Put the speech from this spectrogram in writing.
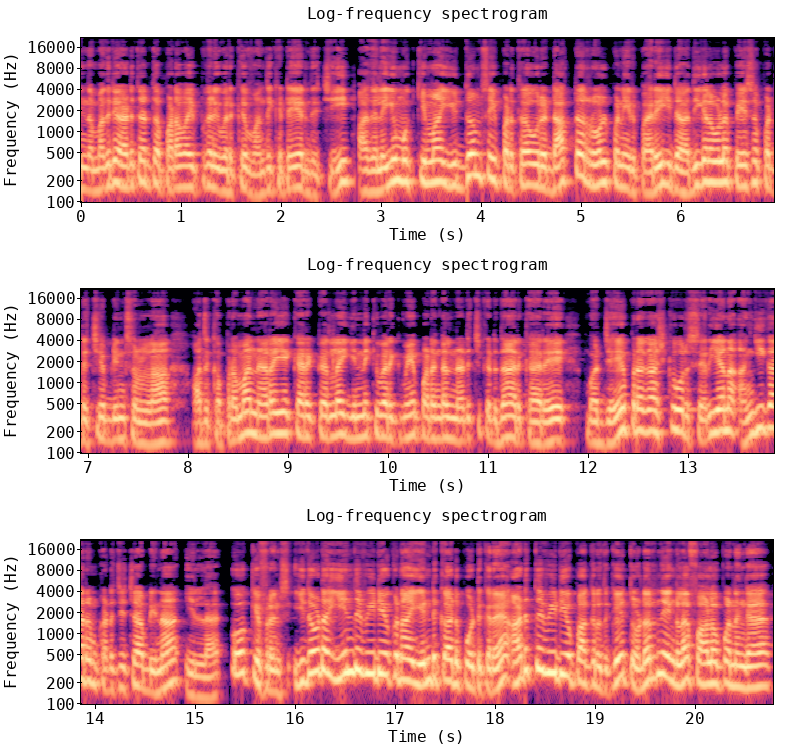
இந்த மாதிரி அடுத்தடுத்த பட வாய்ப்புகள் இவருக்கு வந்துகிட்டே இருந்துச்சு. அதுலயும் முக்கியமா யுத்தம் செய் படத்துல ஒரு டாக்டர் ரோல் பண்ணியிருப்பாரு. இது அதிக அளவுல பேசப்பட்டுச்சு அப்படின்னு சொல்லலாம். அதுக்கப்புறமா நிறைய கேரக்டர்ல இன்னைக்கு வரைக்குமே படங்கள் நடிச்சுக்கிட்டு தான் இருக்காரு. பட் ஜெயபிரகாஷ்க்கு ஒரு சரியான அங்கீகாரம் கிடைச்சிச்சா அப்படின்னா இல்ல. ஓகே ஃப்ரெண்ட்ஸ் இதோட இந்த வீடியோக்கு நான் எண்டு கார்டு போட்டுக்கிறேன். அடுத்த வீடியோ பார்க்கறதுக்கு தொடர்ந்து எங்களை ஃபாலோ பண்ணுங்க.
